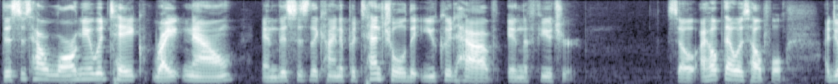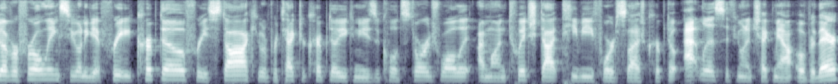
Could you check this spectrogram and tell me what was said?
this is how long it would take right now, and this is the kind of potential that you could have in the future. So I hope that was helpful. I do have referral links. If you want to get free crypto, free stock, you want to protect your crypto, you can use a cold storage wallet. I'm on twitch.tv forward slash crypto atlas if you want to check me out over there.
